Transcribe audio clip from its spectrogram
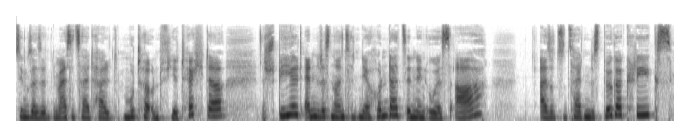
beziehungsweise die meiste Zeit halt Mutter und vier Töchter. Spielt Ende des 19. Jahrhunderts in den USA, also zu Zeiten des Bürgerkriegs.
